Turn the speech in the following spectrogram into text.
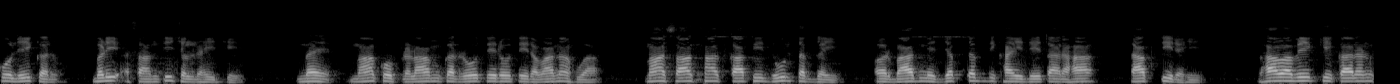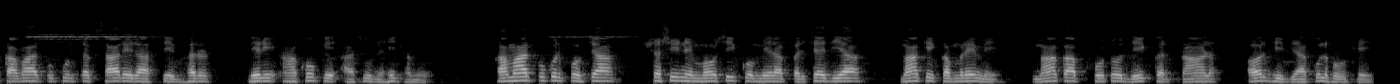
को लेकर बड़ी अशांति चल रही थी। मैं माँ को प्रणाम कर रोते रोते रवाना हुआ। माँ साथ साथ काफ़ी दूर तक गई और बाद में जब तक दिखाई देता रहा ताकती रही। भावावेग के कारण कामार पुकुर तक सारे रास्ते भर मेरी आँखों के आँसू नहीं थमे। कामार पुकुर पहुँचा, शशि ने मौसी को मेरा परिचय दिया। माँ के कमरे में माँ का फ़ोटो देखकर प्राण और भी व्याकुल हो उठे।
